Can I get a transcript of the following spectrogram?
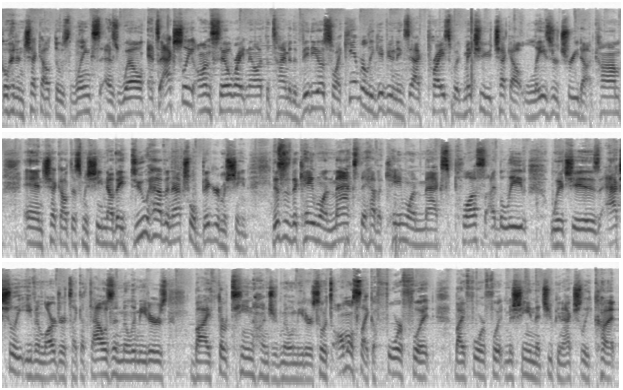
Go ahead and check out those links as well. It's actually on sale right now at the time of the video, so I can't really give you an exact price, but make sure you check out lasertree.com and check out this machine. Now, they do have an actual bigger machine. This is the K1 Max. They have a K1 Max Plus, I believe, which is actually even larger. It's like a thousand millimeters by 1300 millimeters. So it's almost like a four foot by four foot machine that you can actually cut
